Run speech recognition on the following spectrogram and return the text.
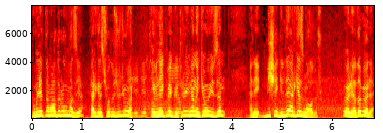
bu millet de mağdur olmaz ya. Herkes çoluğu çocuğu var. Evine ekmek götürüyor. İnanın ki o yüzden hani bir şekilde herkes mağdur. Öyle ya da böyle.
